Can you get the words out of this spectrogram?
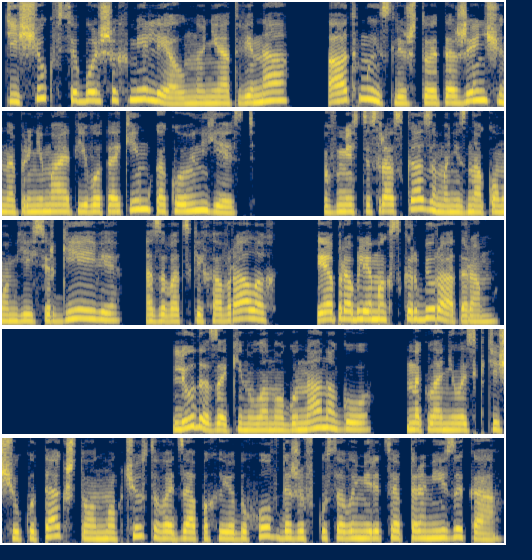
Тищук все больше хмелел, но не от вина, а от мысли, что эта женщина принимает его таким, какой он есть. Вместе с рассказом о незнакомом ей Сергееве, о заводских авралах и о проблемах с карбюратором. Люда закинула ногу на ногу, наклонилась к Тищуку так, что он мог чувствовать запах ее духов даже вкусовыми рецепторами языка.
